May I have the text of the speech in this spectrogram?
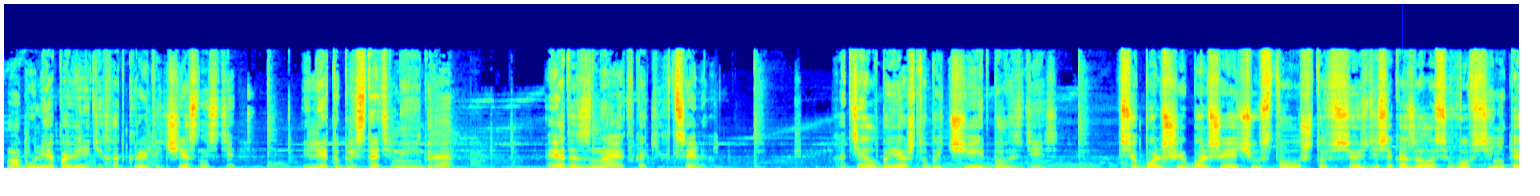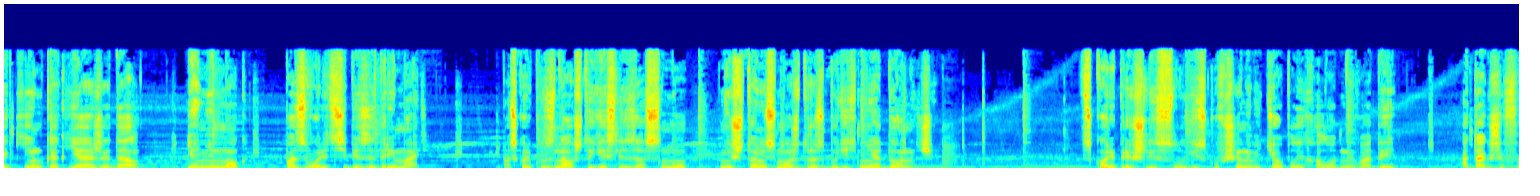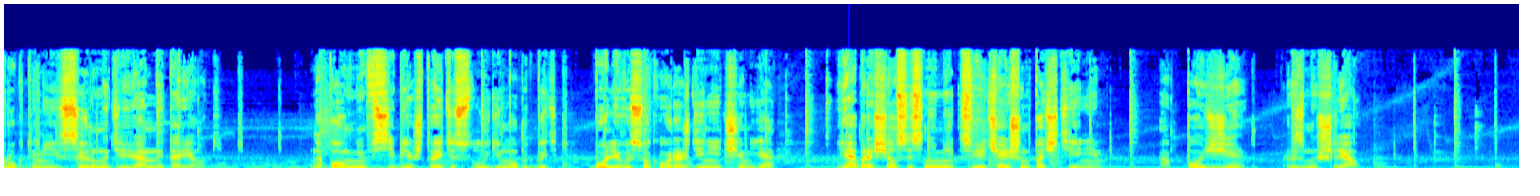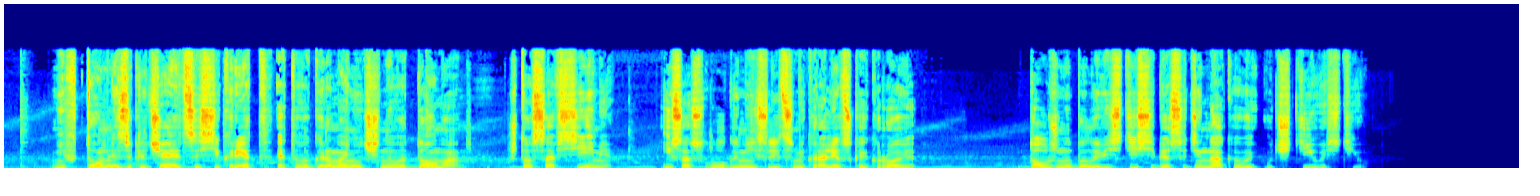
Могу ли я поверить их открытой честности или это блистательная игра? Эда знает, в каких целях. Хотел бы я, чтобы Чейд был здесь. Все больше и больше я чувствовал, что все здесь оказалось вовсе не таким, как я ожидал. Я не мог позволить себе задремать. поскольку знал, что если засну, ничто не сможет разбудить меня до ночи. Вскоре пришли слуги с кувшинами теплой и холодной воды, а также фруктами и сыром на деревянной тарелке. Напомнив себе, что эти слуги могут быть более высокого рождения, чем я, я обращался с ними с величайшим почтением, а позже размышлял. Не в том ли заключается секрет этого гармоничного дома, что со всеми, и со слугами, и с лицами королевской крови, должно было вести себя с одинаковой учтивостью?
